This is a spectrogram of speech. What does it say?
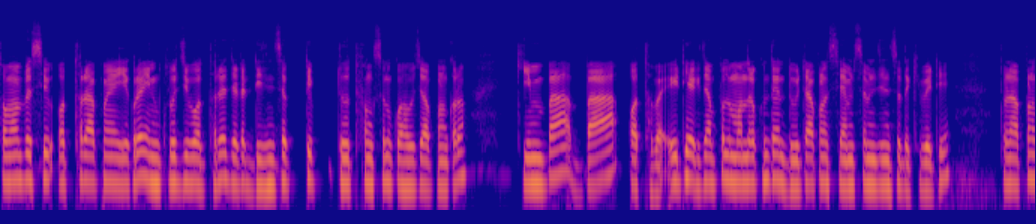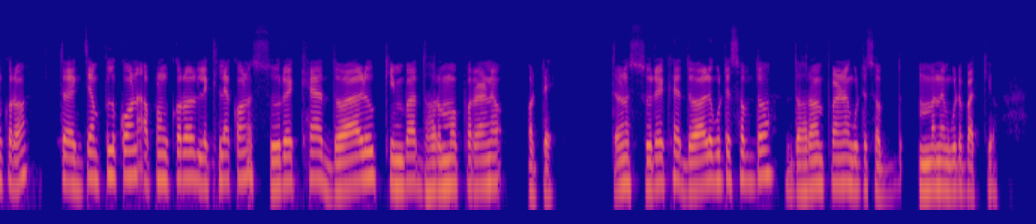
সমাবেশী অর্থরে আপনি ইয়ে করে ইনক্লুজিভ অর্থরে যেটা ডিনজেকটিভ টুথ ফংশন কুহাচ্ছে আপনার কিংবা বা অথবা এইটি এক্সাম্পল মনে রাখুন দুইটা আপনার সেম সেম জিনিস দেখবে এটি তেমন আপনার তো এক্সাম্পল কোণ আপনার লেখিলা কোণ সুরক্ষা দয়ালু কিংবা ধর্মপরায়ণ অটে ତେଣୁ ସୁରକ୍ଷା ଦୟାଳୁ ଗୋଟେ ଶବ୍ଦ ଧର୍ମପ୍ରାଣ ଗୋଟେ ଶବ୍ଦ ମାନେ ଗୋଟେ ବାକ୍ୟ ତ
